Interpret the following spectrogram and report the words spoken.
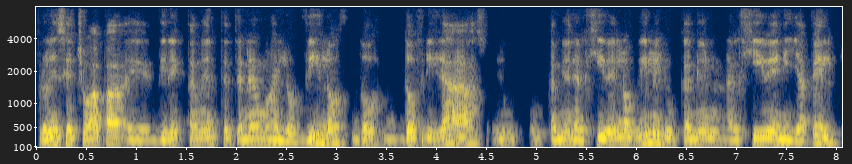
provincia de Choapa eh, directamente tenemos en Los Vilos dos, dos brigadas, un, un, camión aljibe en Los Vilos y un camión aljibe en Illapel,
